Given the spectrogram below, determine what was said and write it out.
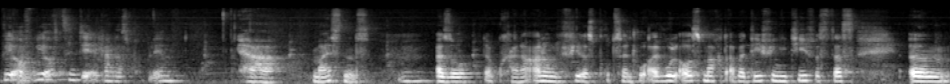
Wie oft, wie oft sind die Eltern das Problem? Ja, meistens. Also, ich habe keine Ahnung, wie viel das prozentual wohl ausmacht, aber definitiv ist das ähm,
